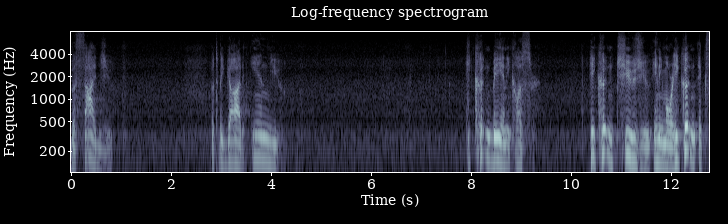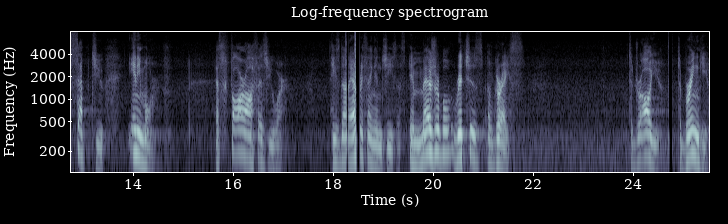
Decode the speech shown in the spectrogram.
beside you, but to be God in you. He couldn't be any closer. He couldn't choose you anymore. He couldn't accept you anymore. As far off as you were. He's done everything in Jesus, immeasurable riches of grace to draw you, to bring you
